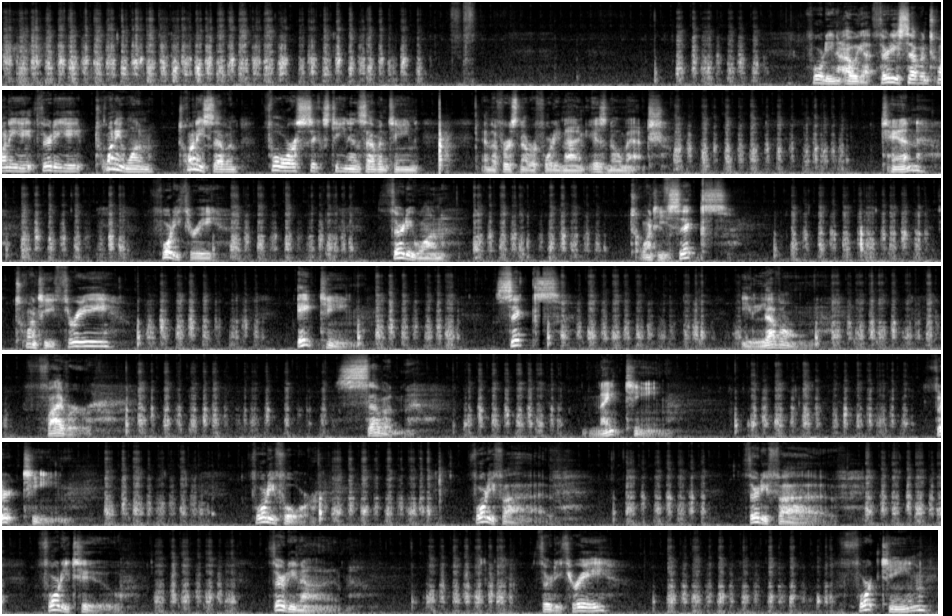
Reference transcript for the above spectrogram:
Forty. Oh, we got 37, 28, 38, 21, 27, 4, 16, and 17. And the first number, 49, is no match. 10, 43, 31, 26, 23, 18, 6, 11, Fiver, 7, 19, 13, 44, 45, 35, 42, 39, 33, 14,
